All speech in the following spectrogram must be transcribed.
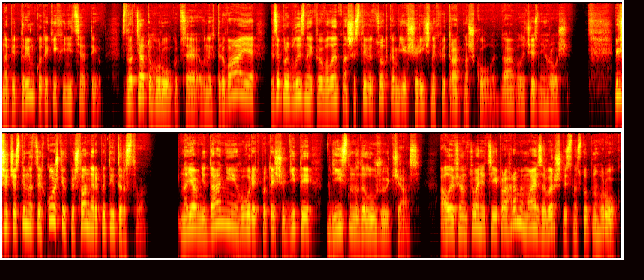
на підтримку таких ініціатив. З 2020 року це в них триває, і це приблизно еквівалентно 6% їх щорічних витрат на школи, да, величезні гроші. Більша частина цих коштів пішла на репетиторство. Наявні дані говорять про те, що діти дійсно надолужують час, але фінансування цієї програми має завершитись наступного року.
